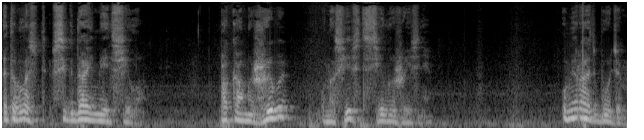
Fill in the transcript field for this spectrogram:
эта власть всегда имеет силу. Пока мы живы, у нас есть сила жизни. Умирать будем,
